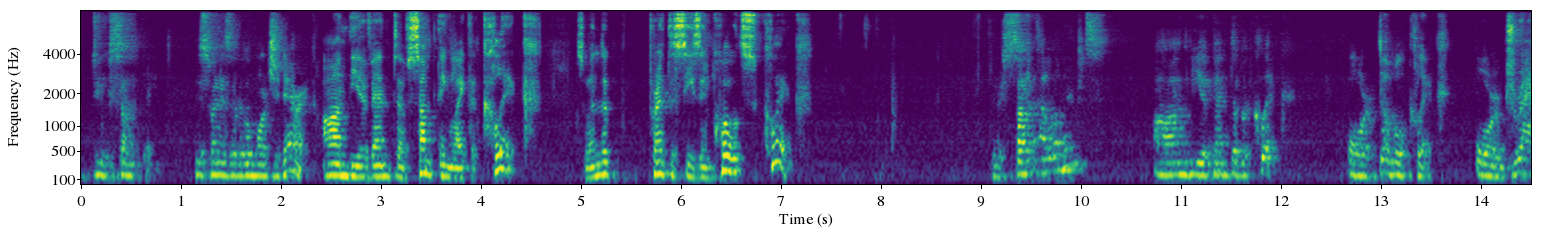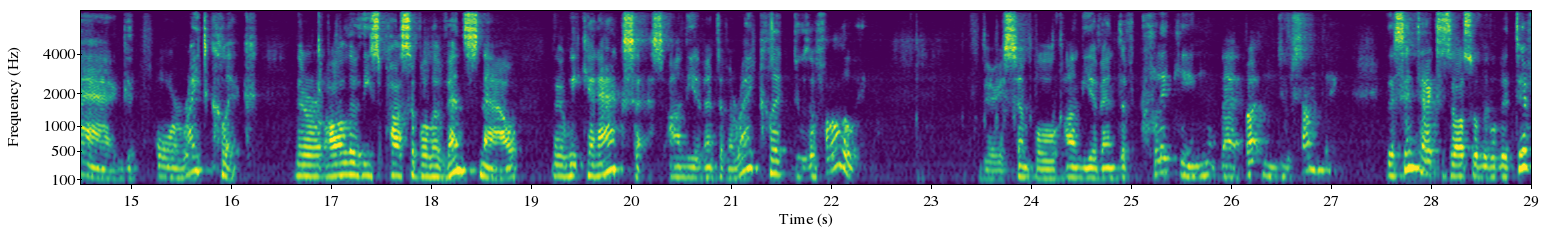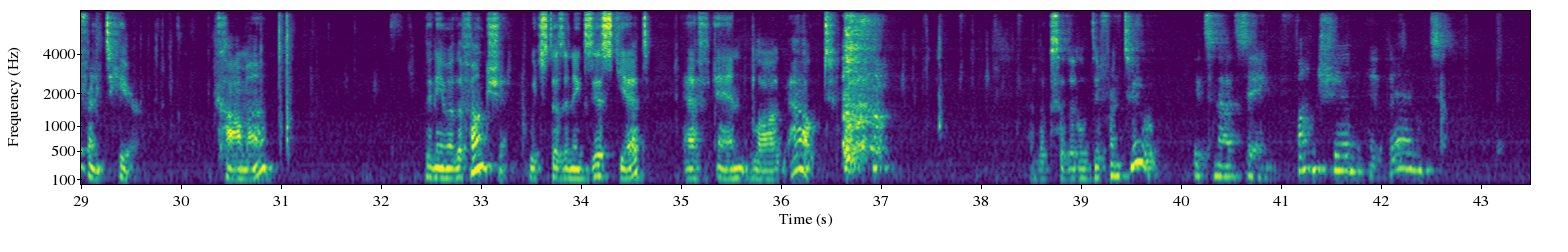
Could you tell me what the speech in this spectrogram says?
do something. This one is a little more generic. On the event of something like a click. So in the parentheses in quotes, click. There's some element on the event of a click or double click, or drag, or right click. There are all of these possible events now that we can access. On the event of a right click, do the following. Very simple. On the event of clicking that button, do something. The syntax is also a little bit different here. Comma, the name of the function, which doesn't exist yet, fn log out. It looks a little different too. It's not saying function, event,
